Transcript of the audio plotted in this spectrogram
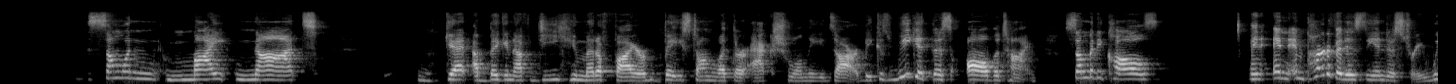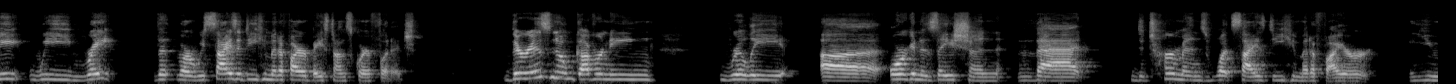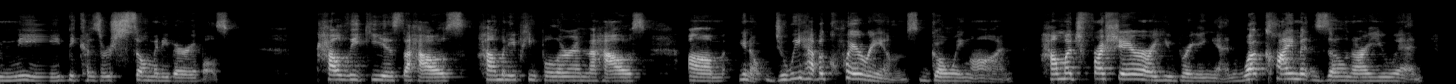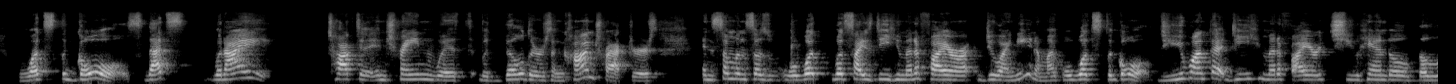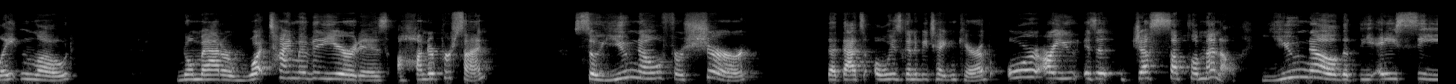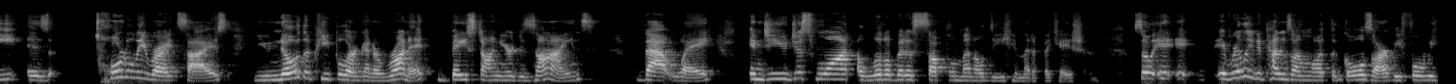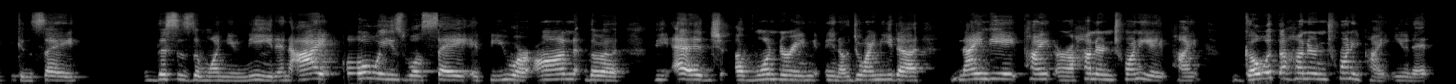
someone might not get a big enough dehumidifier based on what their actual needs are because we get this all the time. Somebody calls and, and and part of it is the industry. We we rate the or we size a dehumidifier based on square footage there is no governing really uh organization that determines what size dehumidifier you need because there's so many variables. How leaky is the house? How many people are in the house? Um, you know do we have aquariums going on? How much fresh air are you bringing in? What climate zone are you in? What's the goals? That's when i talk to and train with with builders and contractors and someone says well what what size dehumidifier do i need? I'm like well what's the goal? Do you want that dehumidifier to handle the latent load no matter what time of the year it is 100% so you know for sure that that's always going to be taken care of or are you is it just supplemental? You know that the ac is totally right size. You know the people are going to run it based on your designs that way. And do you just want a little bit of supplemental dehumidification? So it, it, it really depends on what the goals are before we can say this is the one you need. And i always will say if you are on the the edge of wondering you know do i need a 98 pint or 128 pint? Go with the 120 pint unit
